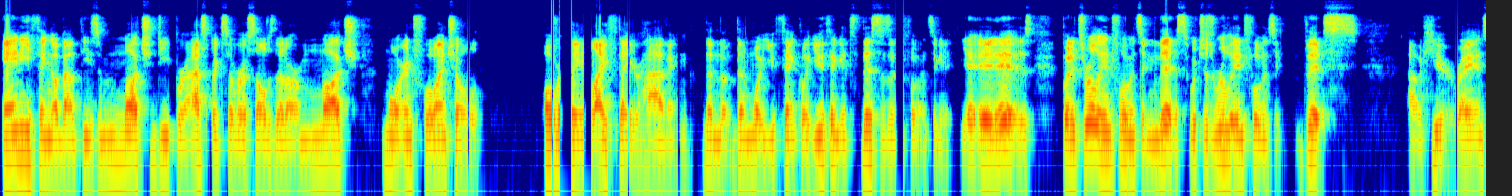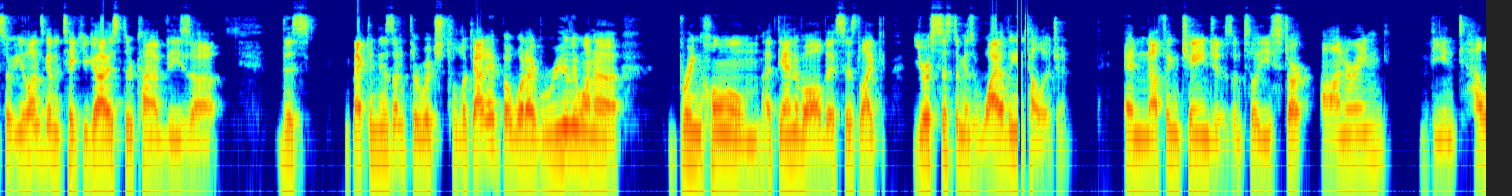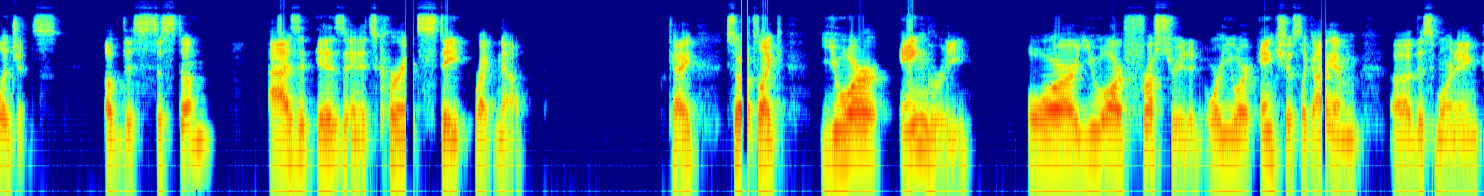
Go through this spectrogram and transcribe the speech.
anything about these much deeper aspects of ourselves that are much more influential over the life that you're having than the, than what you think. Like you think it's this is influencing it. Yeah, it is, but it's really influencing this, which is really influencing this out here, right? And so Elon's going to take you guys through kind of these uh this mechanism through which to look at it, but what I really want to bring home at the end of all this is like your system is wildly intelligent and nothing changes until you start honoring the intelligence of this system as it is in its current state right now. Okay. So it's like you're angry or you are frustrated or you are anxious, like I am uh, this morning.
